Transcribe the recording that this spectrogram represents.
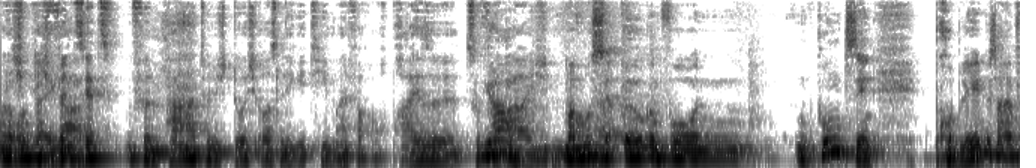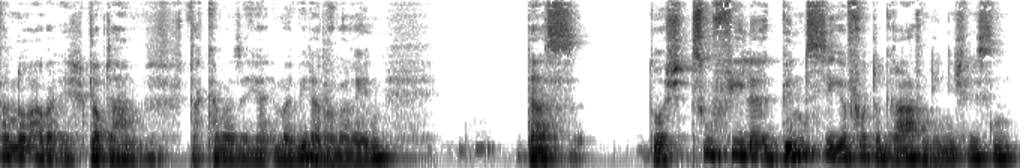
will, ich, ich finde es jetzt für ein Paar natürlich durchaus legitim, einfach auch Preise zu Ja, vergleichen. man muss ja, irgendwo einen, einen Punkt sehen. Problem ist einfach nur, aber ich glaube, da, haben- da kann man sich ja immer wieder drüber reden, dass durch zu viele günstige Fotografen, die nicht wissen,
